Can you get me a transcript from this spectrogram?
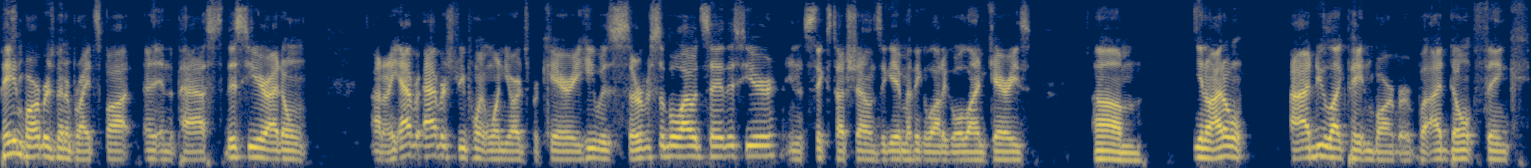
Peyton Barber's been a bright spot in, the past. This year, I don't I don't know. He aver- averaged 3.1 yards per carry. He was serviceable, I would say, this year. You know, six touchdowns. Gave him, I think, a lot of goal line carries. Um, you know, I don't, I do like Peyton Barber, but I don't think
